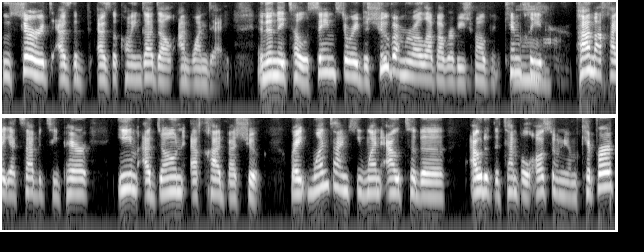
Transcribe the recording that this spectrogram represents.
who served as the as the Kohen Gadol on one day. And then they tell the same story. Veshuv Amrullah Rabbi Shmuel ben Kimchit, Pamacha Yatza Im Adon Echad Bashuk right? One time he went out to the out of the temple also in Yom Kippur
